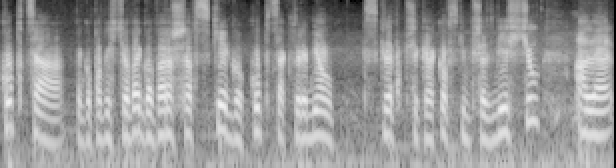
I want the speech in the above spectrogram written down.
Kupca tego powieściowego warszawskiego, kupca, który miał sklep przy krakowskim przedmieściu, ale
